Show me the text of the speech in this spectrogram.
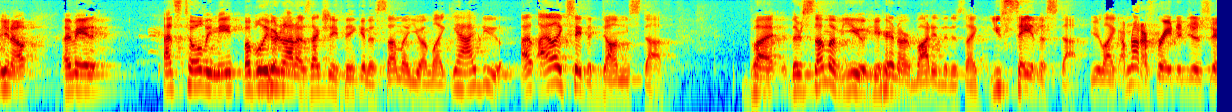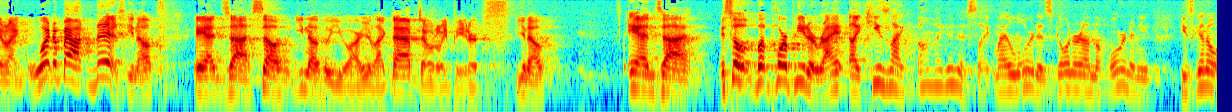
you know, I mean, that's totally me. But believe it or not, I was actually thinking of some of you. I'm like, yeah, I do. I, I like say the dumb stuff. But there's some of you here in our body that is like, you say the stuff. You're like, I'm not afraid to just say, like, what about this? You know? And uh, so you know who you are. You're like, nah, I'm totally Peter. You know? And, uh, and so, but poor Peter, right? Like, he's like, oh my goodness, like, my Lord is going around the horn and he, he's going to,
